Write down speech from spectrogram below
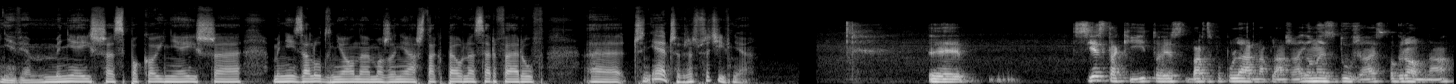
nie wiem, mniejsze, spokojniejsze, mniej zaludnione, może nie aż tak pełne surferów, e, czy nie, czy wręcz przeciwnie? Y, jest taki, to jest bardzo popularna plaża i ona jest duża, jest ogromna.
